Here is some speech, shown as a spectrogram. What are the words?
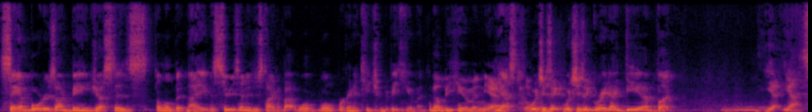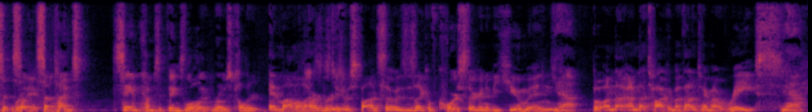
Sam borders on being just as a little bit naive as Susan, and just talking about well, well we're going to teach him to be human. They'll be human, yeah. Yes, Yeah. which is a, which is a great idea, but yeah, yeah. So, some, sometimes Sam comes at things a little Well, bit rose colored. And Mama Harper's response though is, is like, of course they're going to be human. Yeah. but I'm not. I'm not talking about that. I'm talking about race. Yeah.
